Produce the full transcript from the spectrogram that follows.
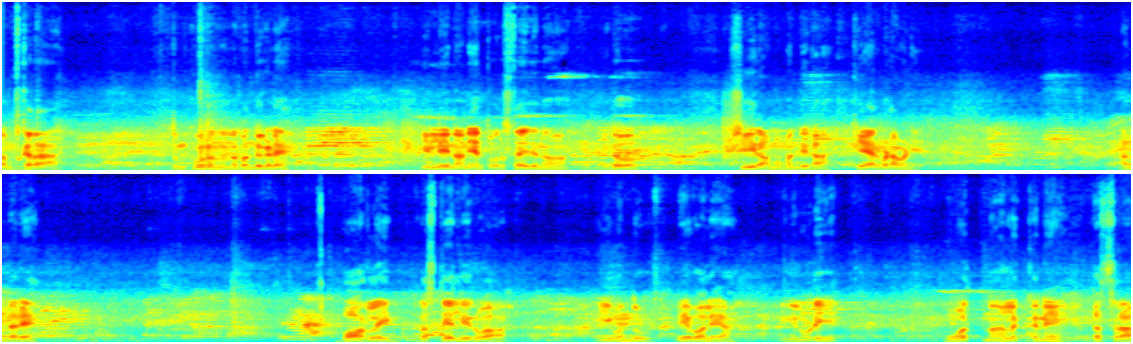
ನಮಸ್ಕಾರ ತುಮಕೂರು ನನ್ನ ಬಂಧುಗಳೇ. ಇಲ್ಲಿ ನಾನು ಏನು ತೋರಿಸ್ತಾ ಇದ್ದೀನೋ, ಇದು ಶ್ರೀರಾಮ ಮಂದಿರ ಕೆ ಆರ್ ಬಡಾವಣೆ. ಅಂದರೆ ಬಾರ್ಲೈನ್ ರಸ್ತೆಯಲ್ಲಿರುವ ಈ ಒಂದು ದೇವಾಲಯ. ಇಲ್ಲಿ ನೋಡಿ ಮೂವತ್ತ್ನಾಲ್ಕನೇ ದಸರಾ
